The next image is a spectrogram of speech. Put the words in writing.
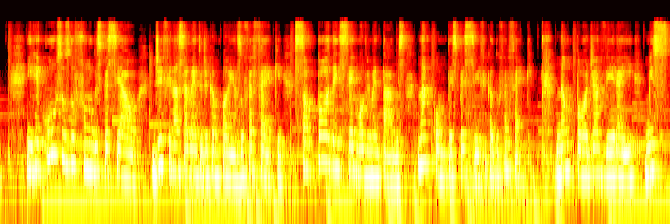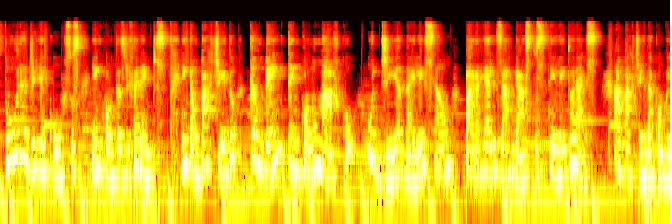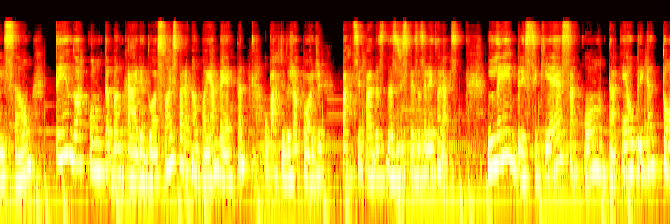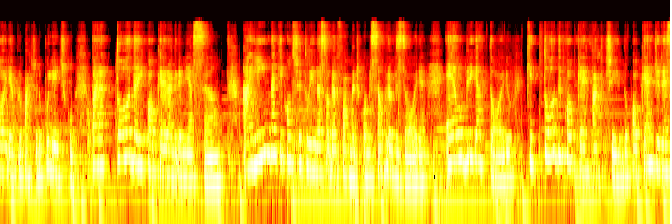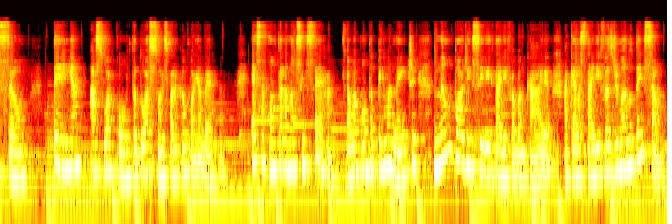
e recursos do Fundo Especial de Financiamento de Campanhas, o FEFEC, só podem ser movimentados na conta específica do FEFEC. Não pode haver aí mistura de recursos em contas diferentes. Então, o partido também tem como marco o dia da eleição para realizar gastos eleitorais. A partir da convenção, tendo a conta bancária doações para a campanha aberta, o partido já pode participar das, das despesas eleitorais. Lembre-se que essa conta é obrigatória para o partido político, para toda e qualquer agremiação, ainda que constituída sob a forma de comissão provisória, é obrigatório que todo e qualquer partido, qualquer direção, tenha a sua conta doações para campanha aberta. Essa conta ela não se encerra, é uma conta permanente, não pode inserir tarifa bancária, aquelas tarifas de manutenção.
